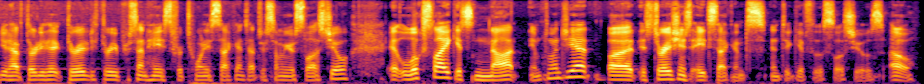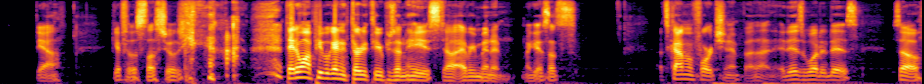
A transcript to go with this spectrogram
you'd have 30, 33% haste for 20 seconds after some of your Celestial. It looks like it's not implemented yet, but its duration is 8 seconds into Gift of the Celestials. Oh, yeah. Gift of the Celestials. they don't want people getting 33% haste uh, every minute. I guess that's that's kind of unfortunate, but it is what it is. So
